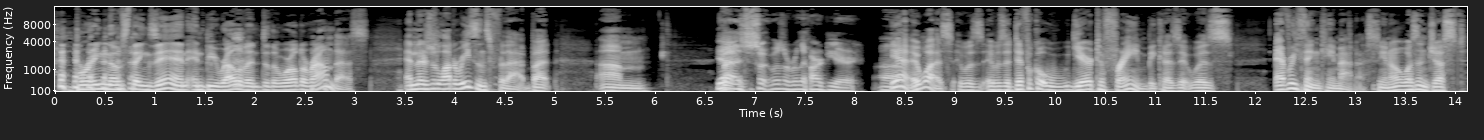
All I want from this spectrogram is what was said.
bring those things in and be relevant to the world around us. And there's a lot of reasons for that but um yeah but- it's just it was a really hard year. Um, yeah it was. It was it was a difficult year to frame because it was everything came at us you know? It wasn't just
